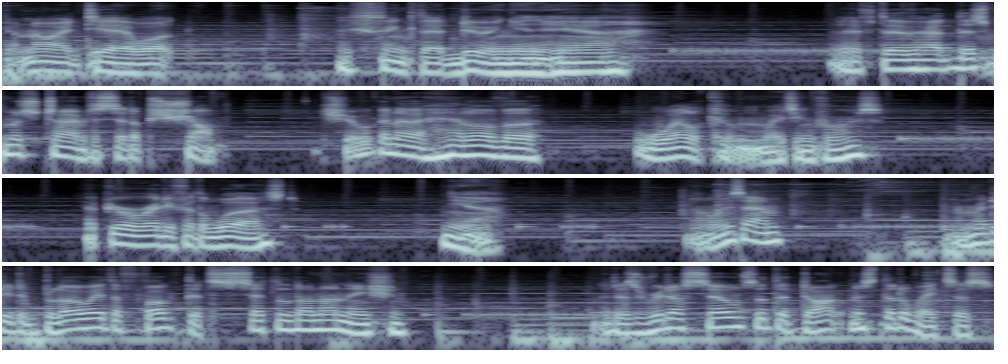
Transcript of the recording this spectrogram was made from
Got no idea what they think they're doing in here. If they've had this much time to set up shop, sure we're gonna have a hell of a welcome waiting for us. Hope you're ready for the worst. Yeah. Always am. I'm ready to blow away the fog that's settled on our nation. Let us rid ourselves of the darkness that awaits us.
